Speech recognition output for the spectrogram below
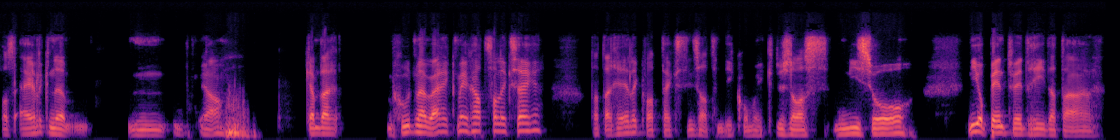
Was eigenlijk een. mm, Ja, ik heb daar goed mijn werk mee gehad, zal ik zeggen. Dat daar redelijk wat tekst in zat in die comic. Dus dat was niet zo. Niet op 1, 2, 3 dat daar.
